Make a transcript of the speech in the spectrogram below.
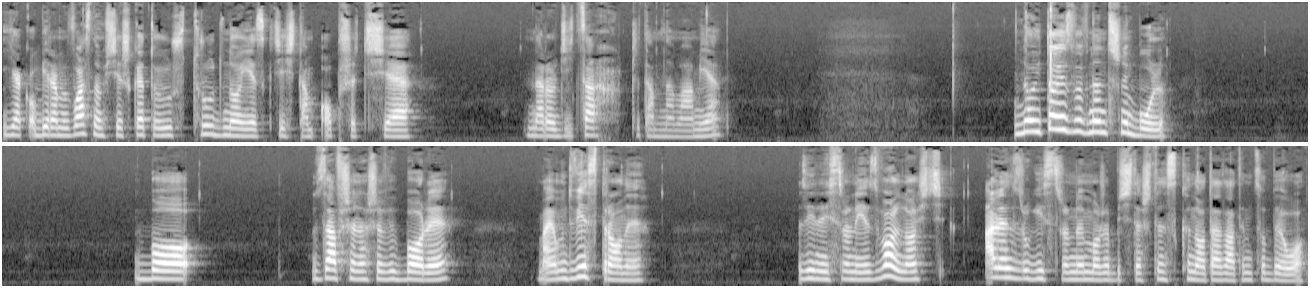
jak obieramy własną ścieżkę, to już trudno jest gdzieś tam oprzeć się na rodzicach czy tam na mamie. No i to jest wewnętrzny ból, bo zawsze nasze wybory mają dwie strony. Z jednej strony jest wolność, ale z drugiej strony może być też tęsknota za tym, co było.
